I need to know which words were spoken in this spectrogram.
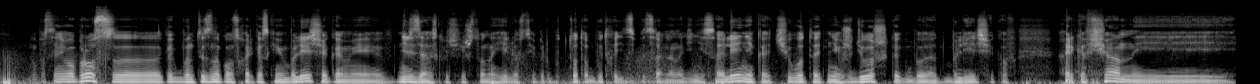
Ну, последний вопрос. Э, Как бы ты знаком с харьковскими болельщиками. Нельзя исключить, что на Гелиос теперь кто-то будет ходить специально на Дениса Олейника. Чего ты от них ждешь, как бы от болельщиков харьковчан и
